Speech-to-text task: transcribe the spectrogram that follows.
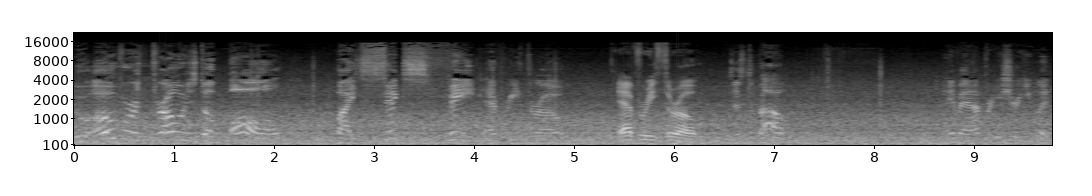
who overthrows the ball by six feet every throw, every throw? just about? Hey man, I'm pretty sure he went.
